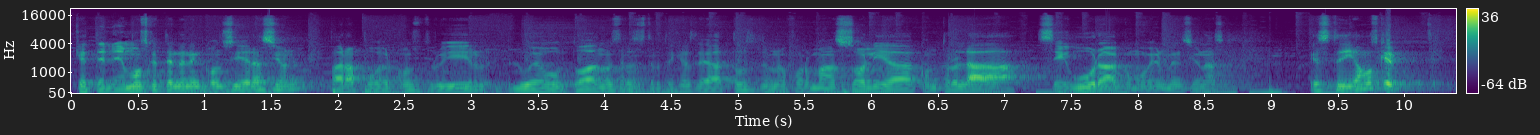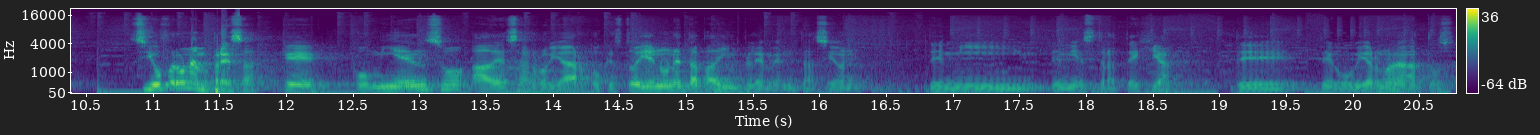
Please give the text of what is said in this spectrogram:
que tenemos que tener en consideración para poder construir luego todas nuestras estrategias de datos de una forma sólida, controlada, segura, como bien mencionas. Este, digamos que si yo fuera una empresa que comienzo a desarrollar o que estoy en una etapa de implementación de mi, de mi estrategia de, de gobierno de datos,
